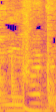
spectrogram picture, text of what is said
own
